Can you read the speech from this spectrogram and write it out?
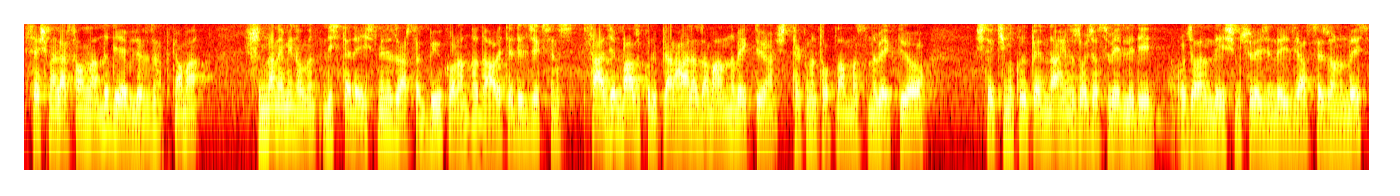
seçmeler sonlandı diyebiliriz artık. Ama Şundan emin olun, listede isminiz varsa büyük oranda davet edileceksiniz. Sadece bazı kulüpler hala zamanını bekliyor. İşte takımın toplanmasını bekliyor. İşte kimi kulüplerin daha henüz hocası belli değil. Hocaların değişim sürecindeyiz, yaz sezonundayız.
